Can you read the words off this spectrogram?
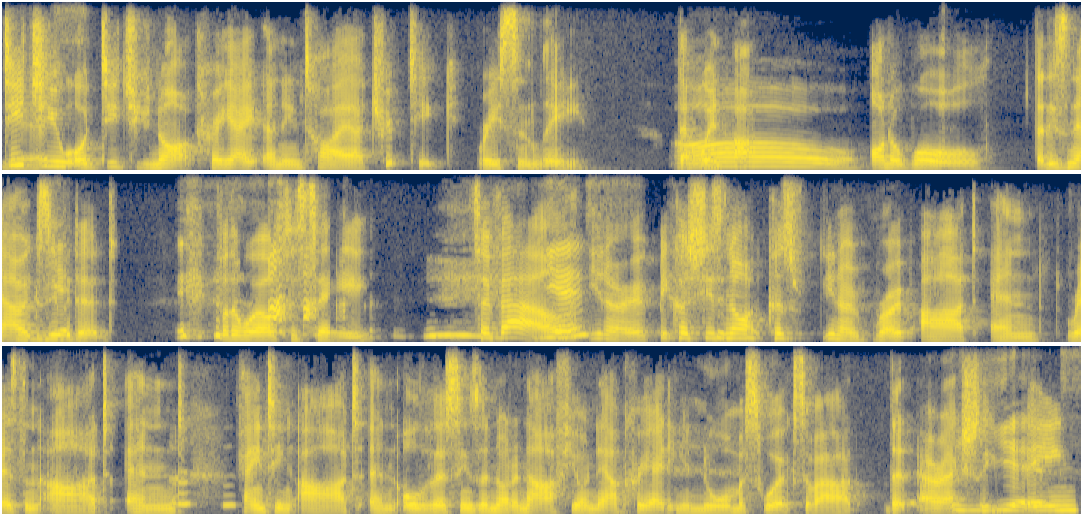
did you or did you not create an entire triptych recently that went up oh. on a wall that is now Yeah. exhibited for the world to see? So Val, Yes. you know, because she's not because you know rope art and resin art and painting art and all of those things are not enough. You're now creating enormous works of art that are actually being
